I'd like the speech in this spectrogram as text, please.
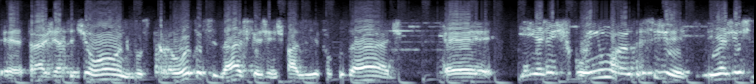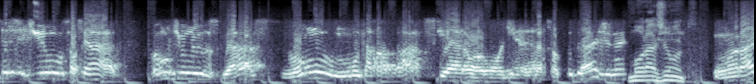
é, trajeto de ônibus para outra cidade que a gente fazia faculdade. É, e a gente ficou em um ano desse jeito. E a gente decidiu, assim, ah, vamos diminuir os gastos, vamos mudar para Patos, que era onde era a faculdade, né? Morar junto. Morar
